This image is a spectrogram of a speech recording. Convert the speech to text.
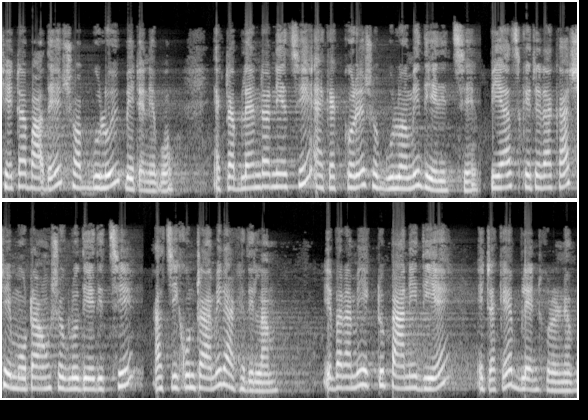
সেটা বাদে সবগুলোই বেটে নেব। একটা ব্লেন্ডার নিয়েছি, এক এক করে সবগুলো আমি দিয়ে দিচ্ছি। পেঁয়াজ কেটে রাখা সেই মোটা অংশগুলো দিয়ে দিচ্ছি, আর চিকুনটা আমি রেখে দিলাম। এবার আমি একটু পানি দিয়ে এটাকে ব্লেন্ড করে নেব।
